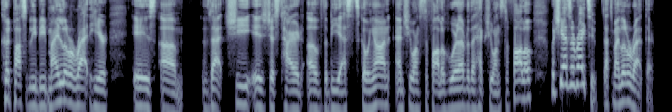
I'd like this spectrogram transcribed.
could possibly be my little rat here is um, that she is just tired of the BS that's going on and she wants to follow whoever the heck she wants to follow, which she has a right to. That's my little rat there.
